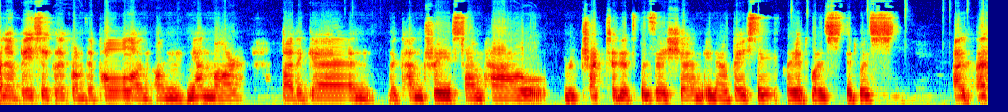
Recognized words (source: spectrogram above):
you know, basically from the poll on, on Myanmar. But again, the country somehow retracted its position. You know, basically, it was it was. I, I,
